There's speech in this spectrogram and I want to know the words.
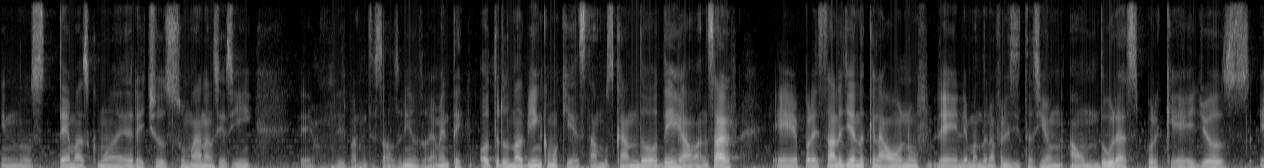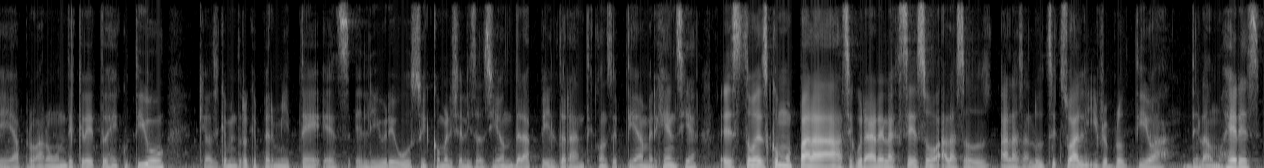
en los temas como de derechos humanos y así, eh, principalmente Estados Unidos, obviamente. Otros más bien como que están buscando de avanzar. Eh, por ahí estaba leyendo que la ONU eh, le mandó una felicitación a Honduras porque ellos aprobaron un decreto ejecutivo que básicamente lo que permite es el libre uso y comercialización de la píldora anticonceptiva de emergencia. Esto es como para asegurar el acceso a la salud, a la salud sexual y reproductiva de las mujeres.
